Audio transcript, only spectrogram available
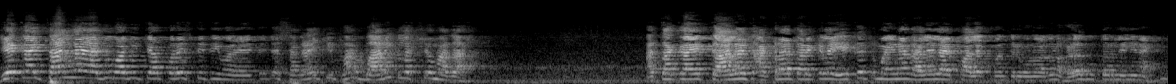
जे काही चाललंय आजूबाजूच्या परिस्थितीमध्ये त्याच्या सगळ्याची फार बारीक लक्ष माझं आहे. आता काय कालच अठरा तारखेला एकच महिना झालेला आहे पालकमंत्री म्हणून अजून हळद उतरलेली नाही.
